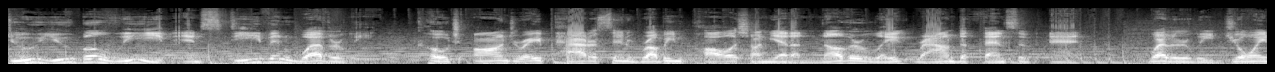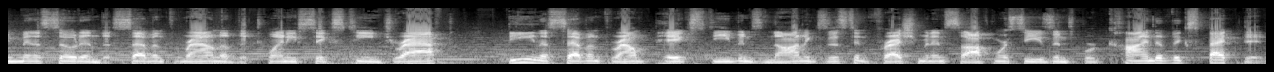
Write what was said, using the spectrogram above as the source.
Do you believe in Stephen Weatherly, Coach Andre Patterson rubbing polish on yet another late round defensive end? Weatherly joined Minnesota in the seventh round of the 2016 draft. Being a seventh round pick, Stephen's non existent freshman and sophomore seasons were kind of expected.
